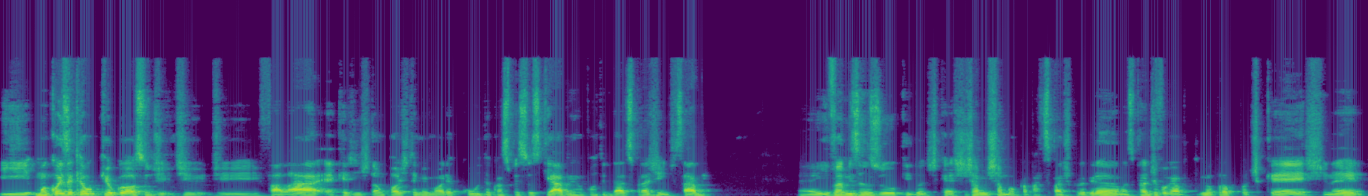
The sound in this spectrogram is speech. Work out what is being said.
E uma coisa que eu, que eu gosto de, de, de, falar é que a gente não pode ter memória curta com as pessoas que abrem oportunidades para a gente, sabe? É, Ivan Mizanzuki, do Anticast, já me chamou para participar de programas, para divulgar meu próprio podcast, né?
